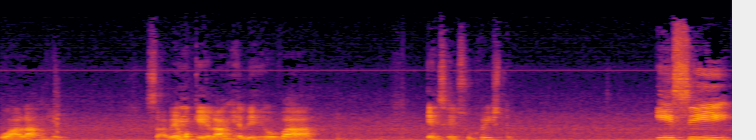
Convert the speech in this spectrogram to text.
cuál ángel. Sabemos que el ángel de Jehová es Jesucristo. Y si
